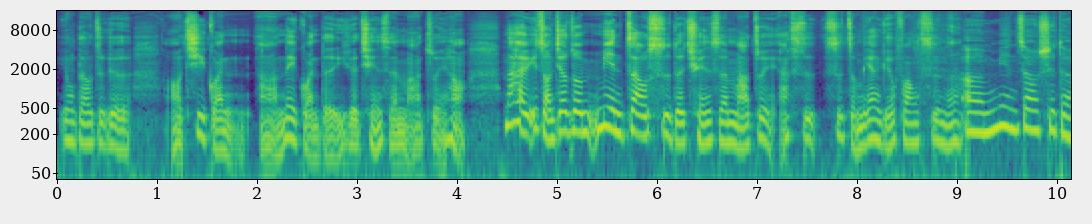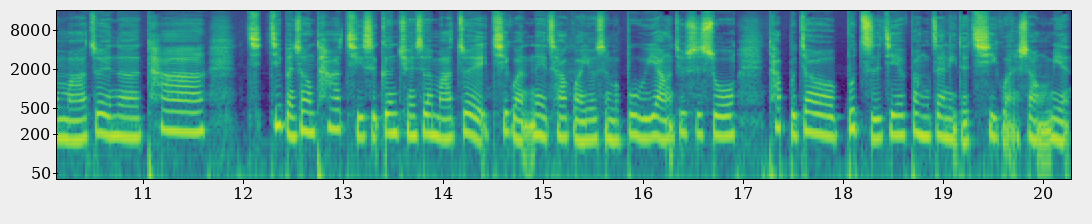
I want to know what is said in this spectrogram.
用到这个哦气管啊内管的一个全身麻醉哈。那还有一种叫做面罩式的全身麻醉啊，是是怎么样一个方式呢？呃，面罩式的麻醉呢，它。基本上，它其实跟全身麻醉、气管内插管有什么不一样？就是说，它不叫不直接放在你的气管上面，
